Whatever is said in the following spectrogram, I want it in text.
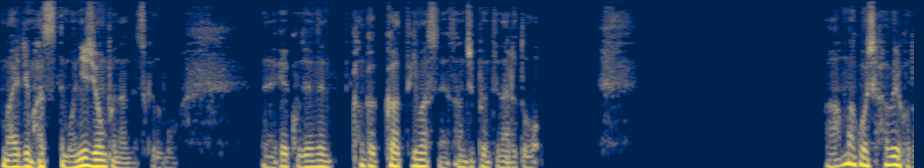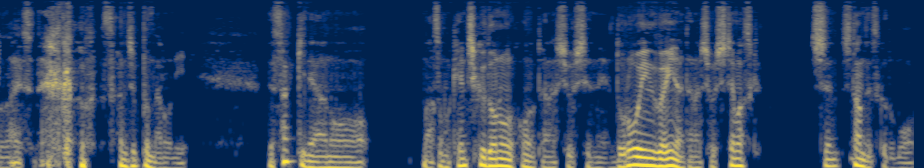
参りますってもう24分なんですけども、ね、結構全然感覚変わってきますね。30分ってなると。あんまこう喋ることないですね。30分なのに。で、さっきね、あの、まあその建築堂の方の話をしてね、ドローイングがいいなって話をしてますけど、ししたんですけども、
